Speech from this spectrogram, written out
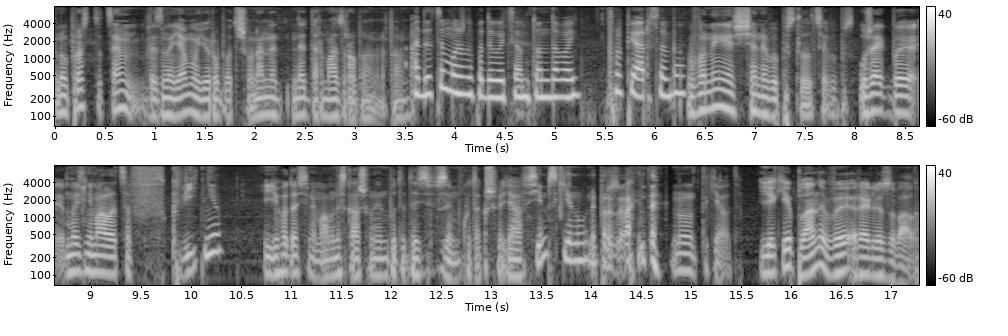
ну просто це визнає мою роботу, що вона не, не дарма зроблена, напевно. А де це можна подивитися, Антон? Давай. Про піар себе. Вони ще не випустили цей випуск. Уже якби ми знімали це в квітні, і його досі немає. Вони сказали, що він буде десь взимку. Так що я всім скину, не переживайте. Ну, таке от. Які плани ви реалізували?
